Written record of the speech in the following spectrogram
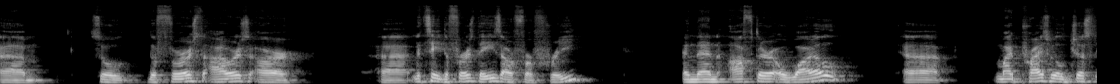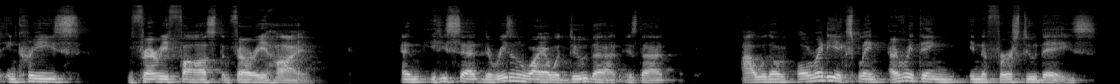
Um, so the first hours are, uh, let's say, the first days are for free, and then after a while, uh, my price will just increase very fast, very high and he said the reason why I would do that is that I would have already explained everything in the first two days.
